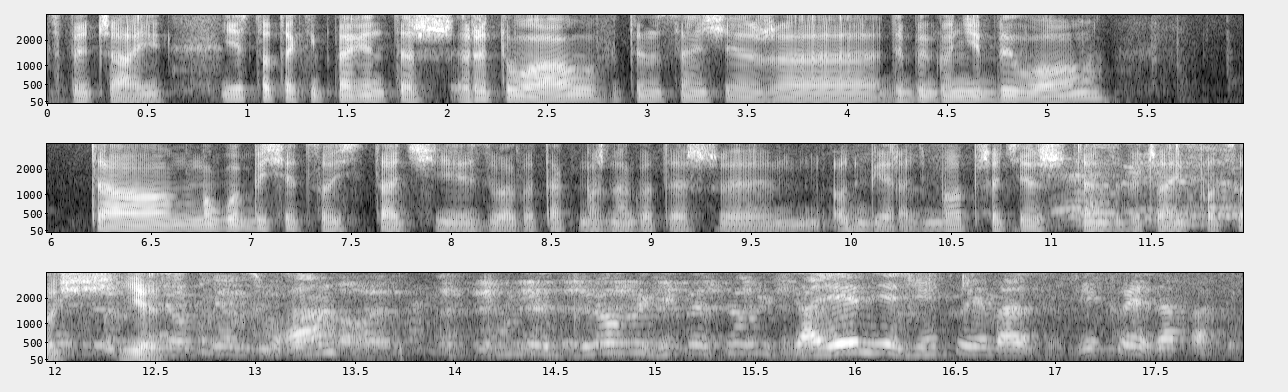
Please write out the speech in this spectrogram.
zwyczaj. Jest to taki pewien też rytuał w tym sensie, że gdyby go nie było, to mogłoby się coś stać złego. Tak można go też y, odbierać, bo przecież ten zwyczaj po coś jest. Słucham? Zdrowych i wesołych. Wzajemnie, dziękuję bardzo. Dziękuję za pakiet.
